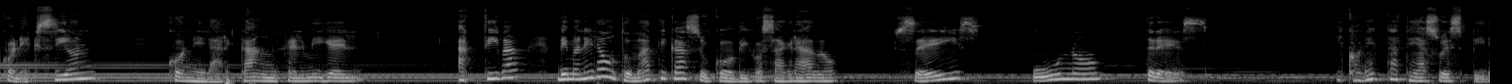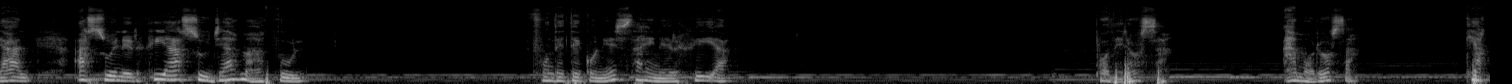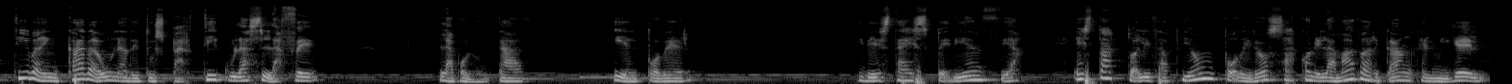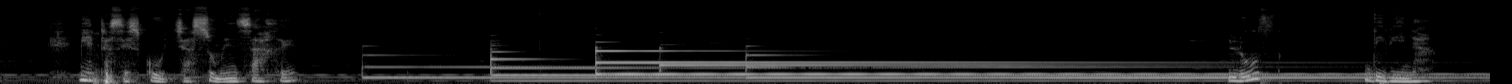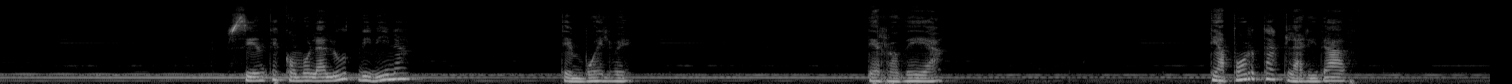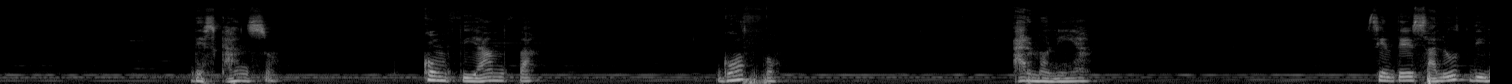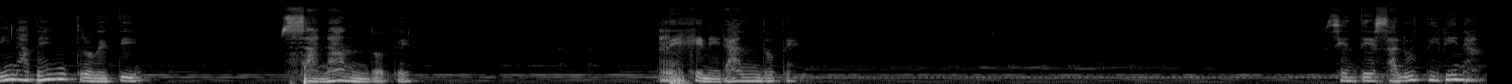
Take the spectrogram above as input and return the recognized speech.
Conexión con el arcángel Miguel. Activa de manera automática su código sagrado 613 y conéctate a su espiral, a su energía, a su llama azul. Fúndete con esa energía poderosa, amorosa, que activa en cada una de tus partículas la fe, la voluntad y el poder. Vive esta experiencia esta actualización poderosa con el amado Arcángel Miguel mientras escuchas su mensaje. Luz divina. Siente cómo la luz divina te envuelve, te rodea te aporta claridad, descanso, confianza, gozo, armonía. Siente salud divina dentro de ti, sanándote, regenerándote. Siente salud divina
